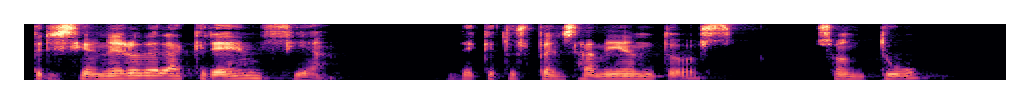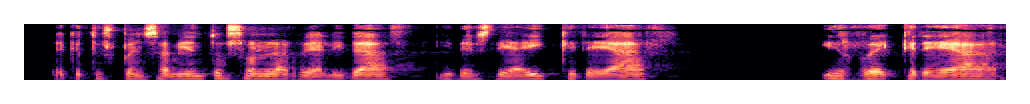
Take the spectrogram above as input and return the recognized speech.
prisionero de la creencia de que tus pensamientos son tú, de que tus pensamientos son la realidad y desde ahí crear y recrear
